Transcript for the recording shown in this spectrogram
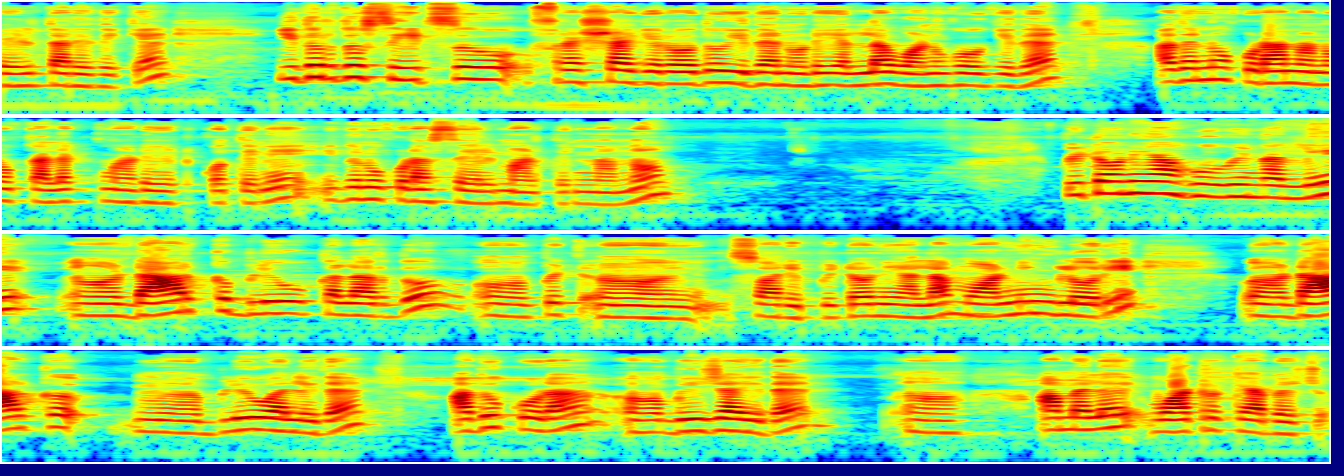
ಹೇಳ್ತಾರೆ ಇದಕ್ಕೆ. ಇದ್ರದ್ದು ಸೀಡ್ಸು ಫ್ರೆಶ್ ಆಗಿರೋದು ಇದೆ ನೋಡಿ, ಎಲ್ಲ ಒಣಗೋಗಿದೆ. ಅದನ್ನು ಕೂಡ ನಾನು ಕಲೆಕ್ಟ್ ಮಾಡಿ ಇಟ್ಕೋತೀನಿ. ಇದನ್ನು ಕೂಡ ಸೇಲ್ ಮಾಡ್ತೀನಿ ನಾನು. ಪಿಟೋನಿಯಾ ಹೂವಿನಲ್ಲಿ ಡಾರ್ಕ್ ಬ್ಲೂ ಕಲರ್ದು ಪಿಟ್ ಸಾರಿ, ಪಿಟೋನಿಯಾ ಅಲ್ಲ, ಮಾರ್ನಿಂಗ್ ಗ್ಲೋರಿ ಡಾರ್ಕ್ ಬ್ಲೂ ಅಲ್ಲಿದೆ. ಅದು ಕೂಡ ಬೀಜ ಇದೆ. ಆಮೇಲೆ ವಾಟ್ರ್ ಕ್ಯಾಬೇಜು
